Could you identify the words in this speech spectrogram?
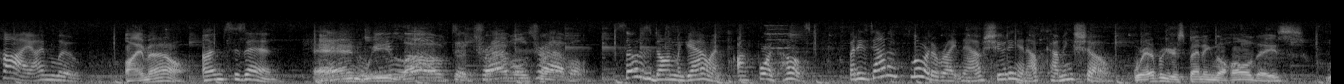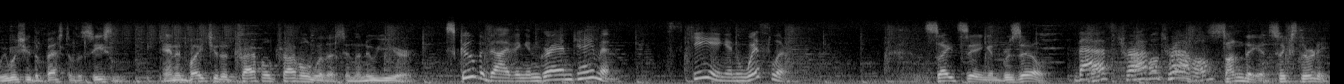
Hi, I'm Lou. I'm Al. I'm Suzanne. And we love to travel, travel. So does Don McGowan, our fourth host. But he's down in Florida right now shooting an upcoming show. Wherever you're spending the holidays, we wish you the best of the season and invite you to travel, travel with us in the new year. Scuba diving in Grand Cayman. Skiing in Whistler. Sightseeing in Brazil. That's, Travel Travel. Sunday at 6.30.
